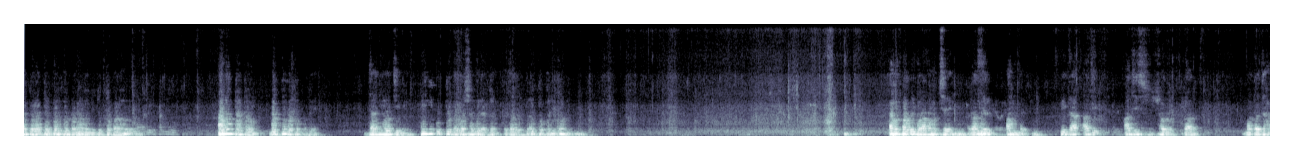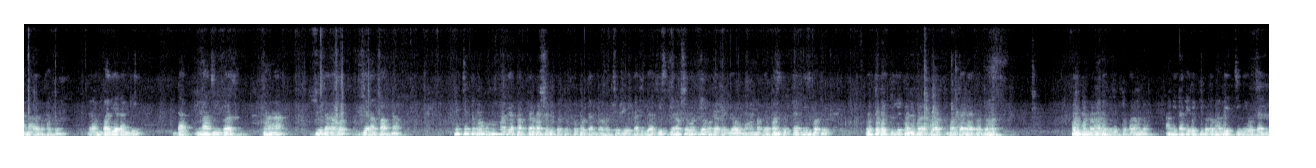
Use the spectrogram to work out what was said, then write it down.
অপরাধে পরিপূর্ণভাবে নিযুক্ত করা হলো। আমি ব্যক্তিগতভাবে জানি ও চিনি। তিনি উত্তর ব্যবসায়ীর একজন এজাজতপ্রাপ্ত খলিফা। এখন পাগড়ি পরানো হচ্ছে রাসেল আহমেদ, পিতা আজি, আজিজ সরকার মাতা জাহানা আরা খাতুন গ্রাম বালিয়াডাঙ্গি, ডাক নাজিমগঞ্জ থানা, সুজানগর জেলা পাবনা। নিশ্চিন্তপুর মোহাম্মদিয়া পাকদারবার শরীফ কর্তৃক প্রদান করা হচ্ছে যে কাজরিয়া চিস্তিয়া নকশবন্দিয়া মোজাফেরিয়া ও মোহাম্মদিয়া পাস্তরিকের নিজবতে উক্ত ব্যক্তিকে খলিফা পদ মর্যাদায় অন্তর্ভুক্ত পরিপূর্ণভাবে নিযুক্ত করা হলো। আমি তাকে ব্যক্তিগতভাবে চিনি ও জানি,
